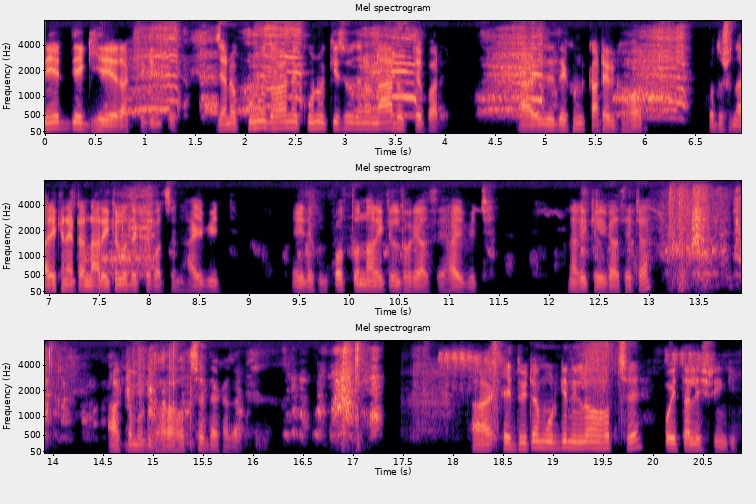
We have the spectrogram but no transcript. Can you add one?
নেট দিয়ে ঘিরে রাখছে কিন্তু, যেন কোনো ধরনের কোনো কিছু যেন না ঢুকতে পারে। আর এই যে দেখুন কাঠের ঘর, কত সুন্দর। আর এখানে একটা নারিকেলও দেখতে পাচ্ছেন, হাইব্রিড। এই দেখুন কত নারিকেল ধরে আছে, হাইব্রিড নারিকেল গাছ এটা। আরেকটা মুরগি ধরা হচ্ছে, দেখা যাক। আর এই দুইটা মুরগি নিল হচ্ছে পঁয়তাল্লিশ রিঙ্গিত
